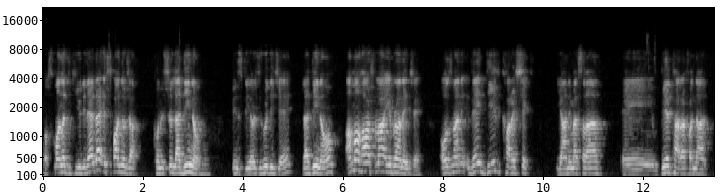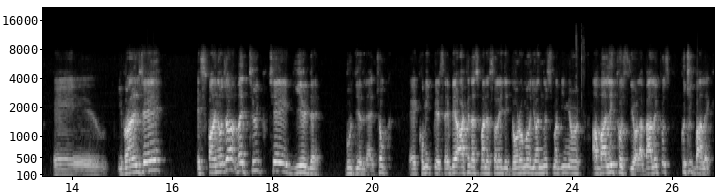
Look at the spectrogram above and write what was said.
Osmanlı'daki Yahudiler de İspanyolca konuşuyor. Ladino. Biz diyoruz Yahudice, Ladino ama harfler İbranice. O zaman ve dil karışık. Yani mesela e, bir tarafında e, İbranice, İspanyolca ve Türkçe girdi bu diller. Çok e, komik bir şey. Bir arkadaş bana söyledi. Doğru mu yanlış mı bilmiyorum. A, Balikos diyorlar. Balikos küçük balık.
